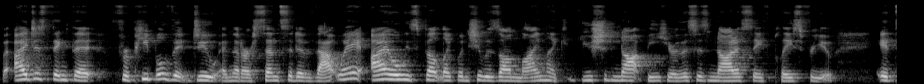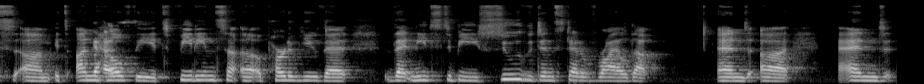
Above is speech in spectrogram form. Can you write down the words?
but I just think that for people that do and that are sensitive that way, I always felt like when she was online, like you should not be here. This is not a safe place for you. It's um, it's unhealthy. It's feeding a, a part of you that that needs to be soothed instead of riled up and uh and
